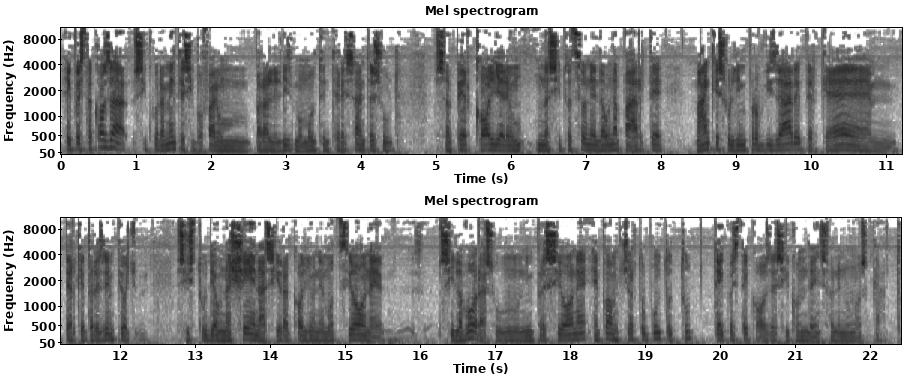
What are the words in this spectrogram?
E questa cosa sicuramente si può fare un parallelismo molto interessante sul saper cogliere un, una situazione da una parte, ma anche sull'improvvisare perché, perché per esempio si studia una scena, si raccoglie un'emozione, si lavora su un'impressione e poi a un certo punto tutte queste cose si condensano in uno scatto.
